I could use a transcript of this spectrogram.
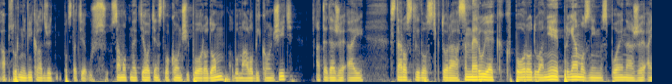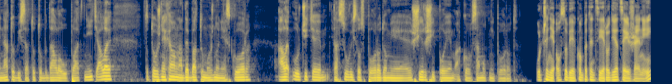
absurdný výklad, že v podstate už samotné tehotenstvo končí pôrodom, alebo malo by končiť. A teda, že aj starostlivosť, ktorá smeruje k pôrodu a nie je priamo s ním spojená, že aj na to by sa toto dalo uplatniť, ale toto už nechávam na debatu možno neskôr, ale určite tá súvislosť s pôrodom je širší pojem ako samotný pôrod. Určenie osoby je kompetencie rodiacej ženy,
